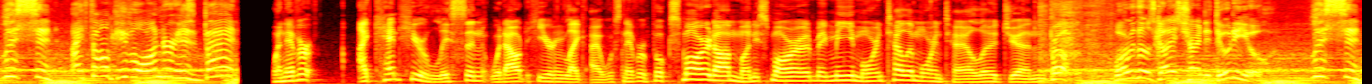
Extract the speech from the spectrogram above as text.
Listen, I found people under his bed. Whenever I can't hear listen without hearing like I was never book smart, I'm money smart, make me more intelligent, more intelligent. Bro, what were those guys trying to do to you? Listen,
